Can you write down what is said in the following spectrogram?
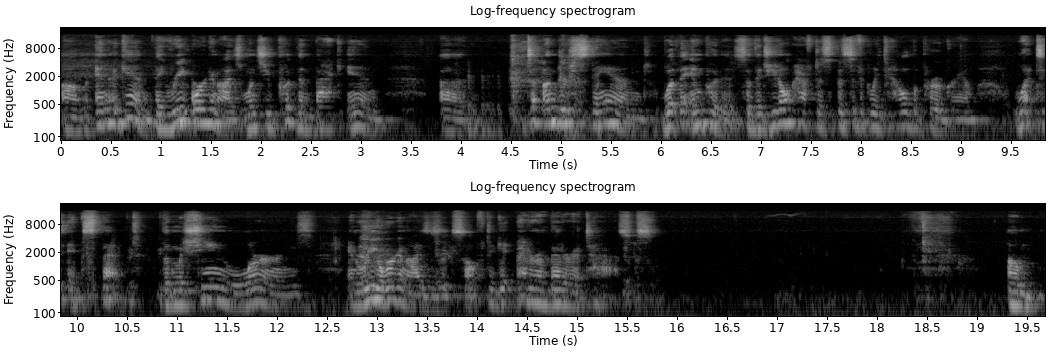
Um, and again, they reorganize once you put them back in uh, to understand what the input is so that you don't have to specifically tell the program what to expect. The machine learns and reorganizes itself to get better and better at tasks. Um,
